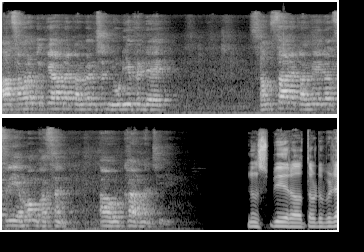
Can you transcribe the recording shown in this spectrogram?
ആ സമരപ്രഖ്യാപന കൺവെൻഷൻ യു ഡി എഫിന്റെ സംസ്ഥാന convener Shri M M Hassan ഉദ്ഘാടനം ചെയ്യും. News bureau Thodupuzha.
